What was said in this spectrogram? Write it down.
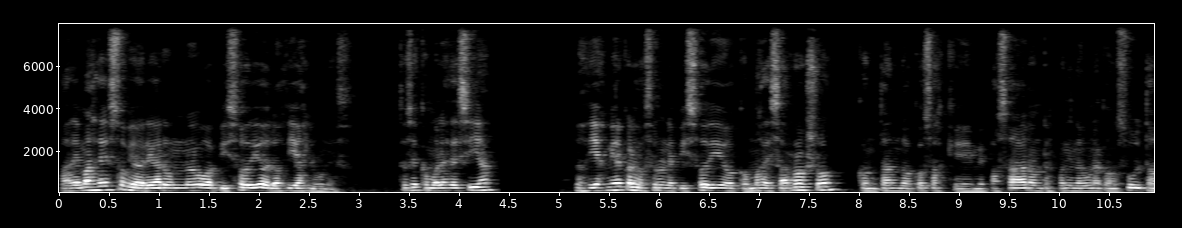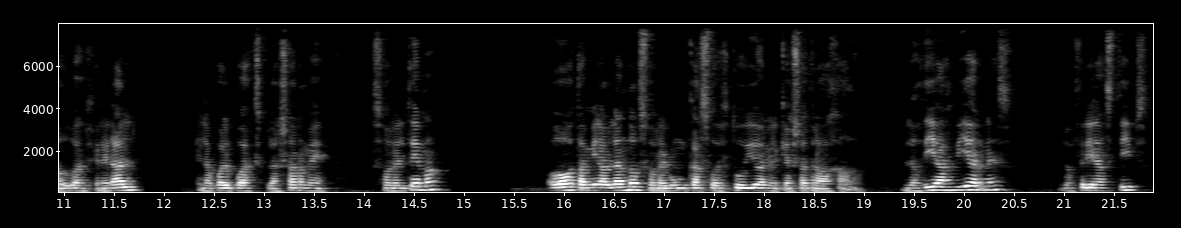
Además de eso voy a agregar un nuevo episodio de los días lunes. Entonces, como les decía, los días miércoles va a ser un episodio con más desarrollo, contando cosas que me pasaron, respondiendo a alguna consulta o duda en general, en la cual pueda explayarme sobre el tema, o también hablando sobre algún caso de estudio en el que haya trabajado. Los días viernes, los freelance tips,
